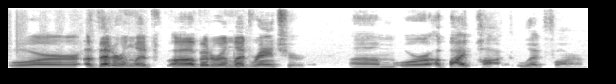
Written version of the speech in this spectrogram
or a veteran-led uh, veteran-led rancher, um, or a BIPOC-led farm,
